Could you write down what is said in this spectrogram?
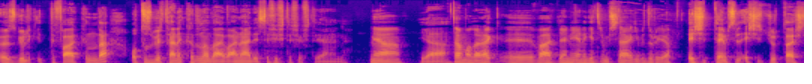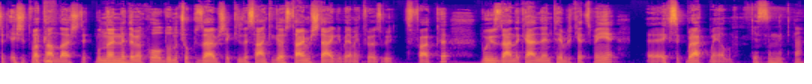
Özgürlük İttifakı'nda 31 tane kadın aday var. Neredeyse 50-50 yani. Ya Ya. tam olarak e, vaatlerini yerine getirmişler gibi duruyor. eşit temsil, eşit yurttaşlık, eşit vatandaşlık. Bunların ne demek olduğunu çok güzel bir şekilde sanki göstermişler gibi Emek ve Özgürlük İttifakı. Bu yüzden de kendilerini tebrik etmeyi e, eksik bırakmayalım. Kesinlikle.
